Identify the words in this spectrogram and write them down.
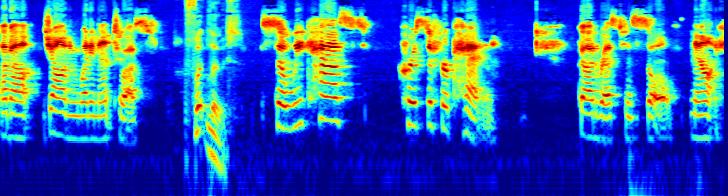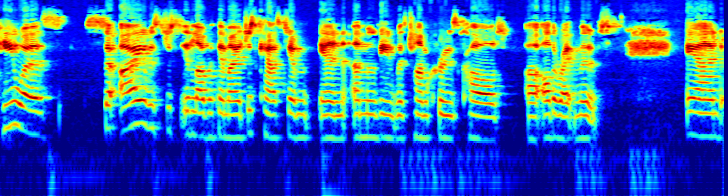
about John and what he meant to us. Footloose. So we cast Christopher Penn. God rest his soul. Now he was so I was just in love with him. I had just cast him in a movie with Tom Cruise called uh, All the Right Moves, and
